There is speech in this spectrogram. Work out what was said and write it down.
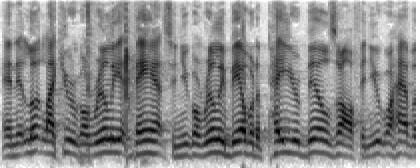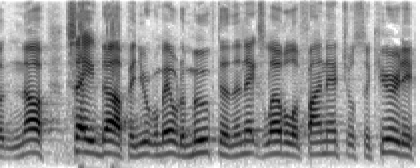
and it looked like you were going to really advance and you're going to really be able to pay your bills off and you're going to have enough saved up and you're going to be able to move to the next level of financial security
